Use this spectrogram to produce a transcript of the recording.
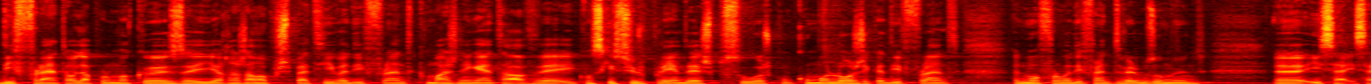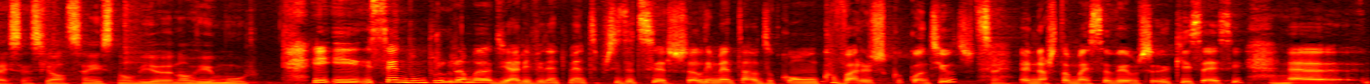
diferente, é olhar por uma coisa e arranjar uma perspectiva diferente que mais ninguém está a ver e conseguir surpreender as pessoas com, com uma lógica diferente, de uma forma diferente de vermos o mundo. Uh, isso, é, isso é essencial, sem isso não havia, não havia humor. E, e, sendo um programa diário, evidentemente precisa de ser alimentado com, com vários conteúdos. Sim. Nós também sabemos que isso é assim. Uhum. Uh,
